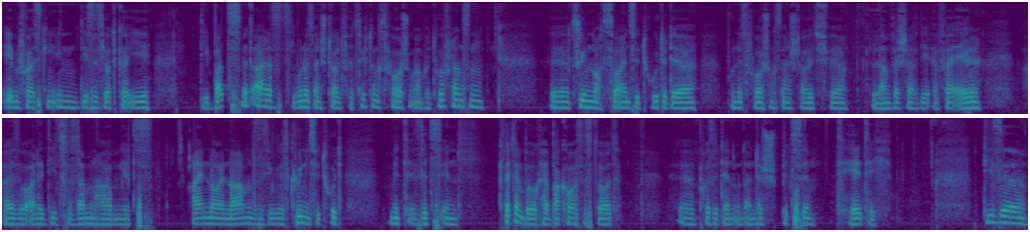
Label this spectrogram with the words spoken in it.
Ebenfalls ging in dieses JKI die BATS mit ein, das ist die Bundesanstalt für Züchtungsforschung an Kulturpflanzen. Äh, zudem noch zwei Institute der Bundesforschungsanstalt für Landwirtschaft, die FAL. Also alle die zusammen haben jetzt einen neuen Namen, das ist Julius Kühn Institut mit Sitz in Quedlinburg. Herr Backhaus ist dort Präsident und an der Spitze tätig. Diese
